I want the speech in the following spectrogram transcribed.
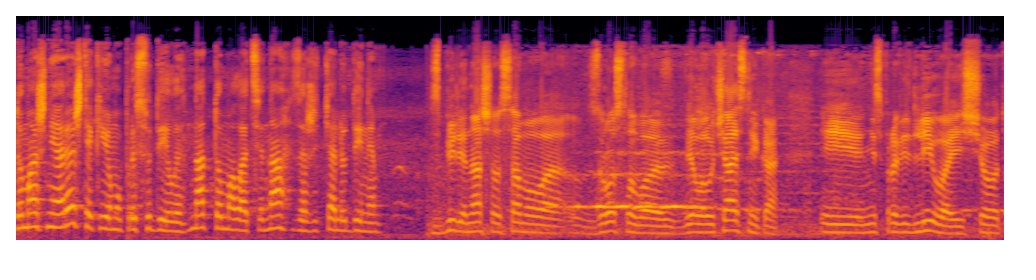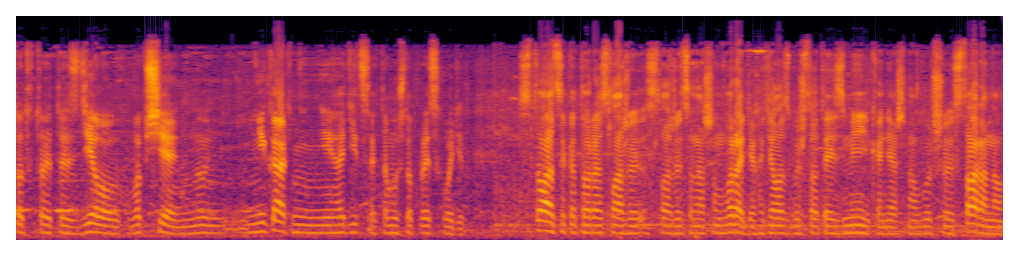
Домашній арешт, який йому присудили, надто мала ціна за життя людини. сбили нашего самого взрослого велоучастника. И несправедливо еще тот, кто это сделал, вообще ну, никак не годится к тому, что происходит. ситуация, которая сложится в нашем городе, хотелось бы что-то изменить, конечно, в лучшую сторону.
